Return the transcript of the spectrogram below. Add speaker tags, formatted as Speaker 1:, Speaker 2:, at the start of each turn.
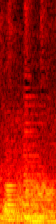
Speaker 1: Tchau. Tá.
